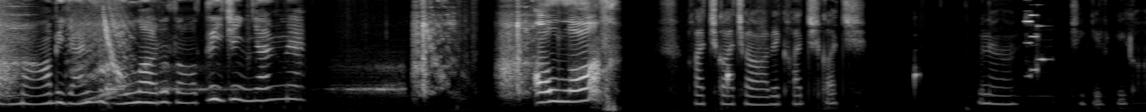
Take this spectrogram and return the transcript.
Gelme abi gelme. Allah rızası için gelme. Allah. Kaç kaç abi kaç kaç. Bu ne lan? Çekirge kal.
